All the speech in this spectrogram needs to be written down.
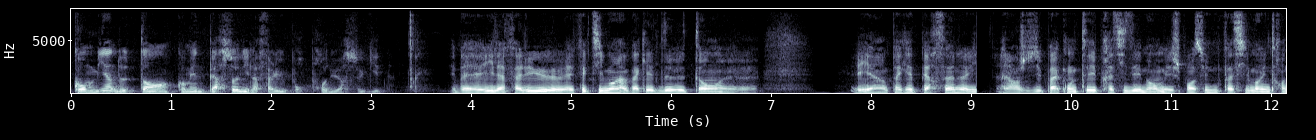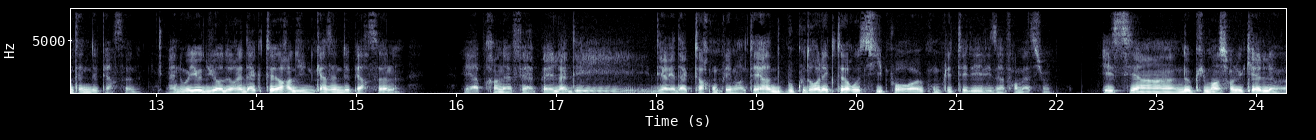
Combien de temps, combien de personnes il a fallu pour produire ce guide? Eh ben, Il a fallu euh, effectivement un paquet de temps et un paquet de personnes. Alors je n'ai pas compté précisément, mais je pense une, facilement une trentaine de personnes. Un noyau dur de rédacteurs d'une quinzaine de personnes et après, on a fait appel à des, des rédacteurs complémentaires, beaucoup de relecteurs aussi pour euh, compléter les, les informations. Et c'est un document sur lequel euh,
